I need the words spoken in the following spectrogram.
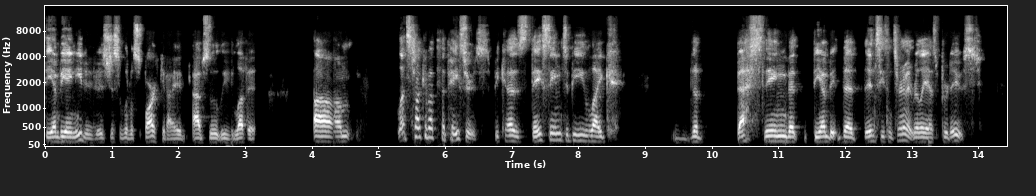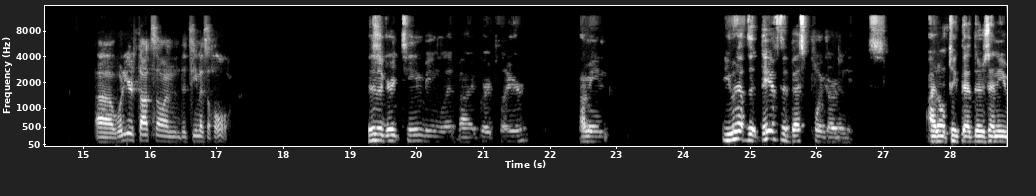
the NBA needed. It's just a little spark, and I absolutely love it. Um, let's talk about the Pacers because they seem to be like the best thing that the NBA, that the in-season tournament really has produced. Uh, what are your thoughts on the team as a whole? This is a great team being led by a great player. I mean, you have the they have the best point guard in the East. I don't think that there's any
